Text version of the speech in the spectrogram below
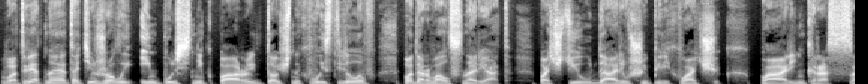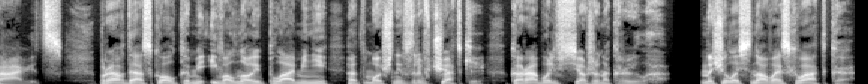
В ответ на это тяжелый импульсник парой точных выстрелов подорвал снаряд, почти ударивший перехватчик. Парень-красавец. Правда, осколками и волной пламени от мощной взрывчатки корабль все же накрыло. Началась новая схватка,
